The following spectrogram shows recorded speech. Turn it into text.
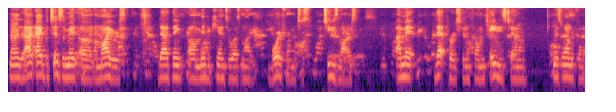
None of that. I, I potentially met uh, a Myers that I think um, maybe kin to us, my boyfriend, which is Cheese Myers. I met that person from Katie's channel, Miss Wonderful.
